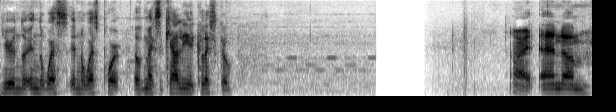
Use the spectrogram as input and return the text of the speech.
here in the in the west in the west port of Mexicali, Calexico. All right, and um,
